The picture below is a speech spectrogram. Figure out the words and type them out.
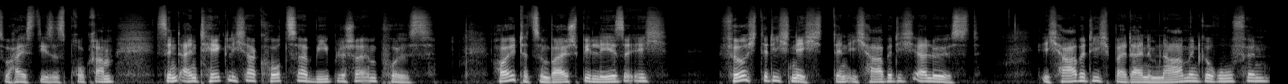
so heißt dieses Programm, sind ein täglicher kurzer biblischer Impuls. Heute zum Beispiel lese ich Fürchte dich nicht, denn ich habe dich erlöst. Ich habe dich bei deinem Namen gerufen,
